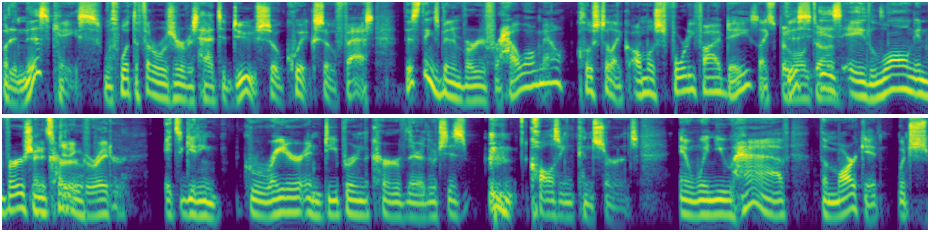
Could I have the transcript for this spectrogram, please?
But in this case, with what the Federal Reserve has had to do so quick, so fast, this thing's been inverted for how long now? Close to like almost 45 days. Like this is a long inversion and it's curve. getting greater it's getting greater and deeper in the curve there, which is causing concerns. And when you have the market, which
